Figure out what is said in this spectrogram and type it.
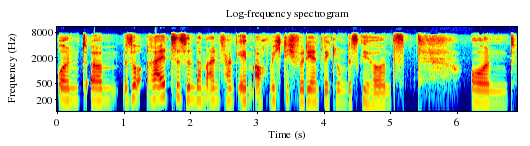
Und ähm, so Reize sind am Anfang eben auch wichtig für die Entwicklung des Gehirns. Und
